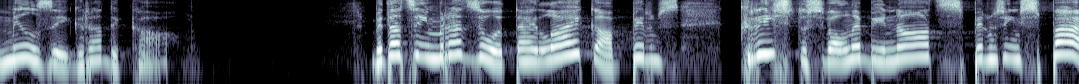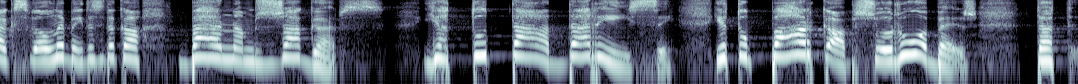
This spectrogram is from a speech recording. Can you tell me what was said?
Milzīgi radikāli. Bet acīm redzot, tajā laikā, pirms Kristus vēl nebija nācis, pirms viņa spēks vēl nebija, tas ir kā bērnam žagars. Ja tu tā darīsi, ja tu pārkāpsi šo robežu, tad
